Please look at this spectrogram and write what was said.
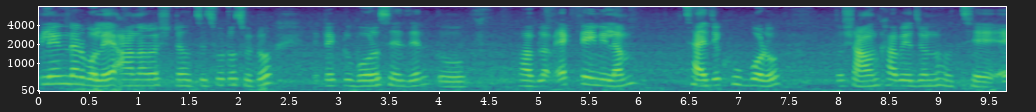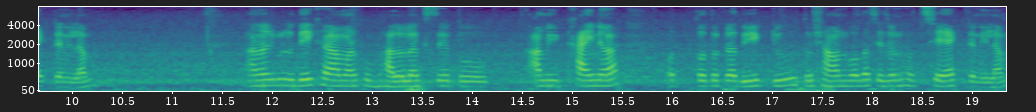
ক্লেন্ডার বলে, আনারসটা হচ্ছে ছোট ছোট, এটা একটু বড় সাইজের, তো ভাবলাম একটাই নিলাম। সাইজে খুব বড়, তো শাওন খাবে এর জন্য হচ্ছে একটা নিলাম। আনারসগুলো দেখে আমার খুব ভালো লাগছে, তো আমি খাই না। ততটা দুই একটু, তো শাওন বলতে সেজন্য হচ্ছে একটা নিলাম।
